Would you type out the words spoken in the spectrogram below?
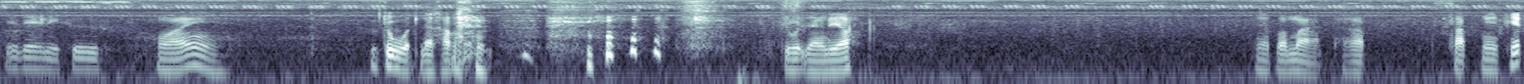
เดี๋ยวเดี๋ยวนี่คือหอยจูดเลยครับ จูดอย่างเดียวอย่าประมาทนะครับ สัตว์มีพิษ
